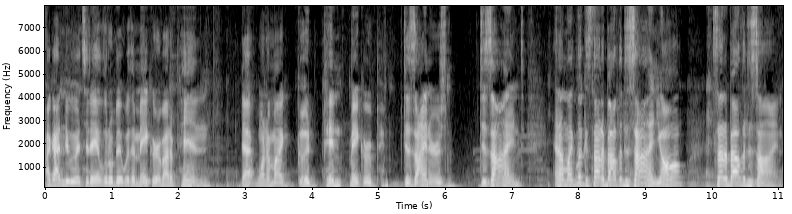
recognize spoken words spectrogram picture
I got into it today a little bit with a maker about a pin that one of my good pin maker designers designed. And I'm like, look, it's not about the design, y'all. It's not about the design.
